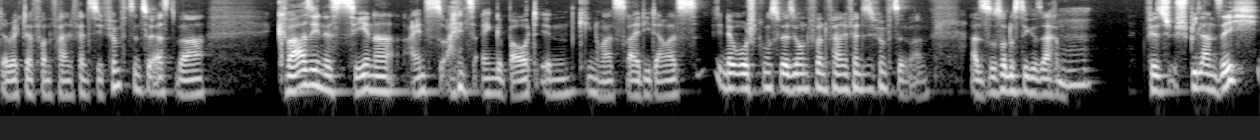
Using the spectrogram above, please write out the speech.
Director von Final Fantasy 15 zuerst war, quasi eine Szene eins zu eins eingebaut in Kingdom Hearts 3, die damals in der Ursprungsversion von Final Fantasy 15 waren. Also so, so lustige Sachen. Mhm. Fürs Spiel an sich,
